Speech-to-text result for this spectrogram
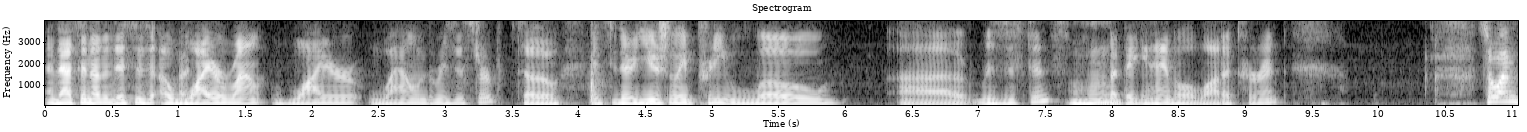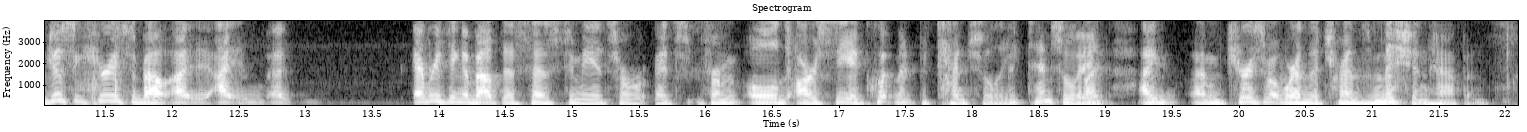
and that's another. This is a wire wound wire wound resistor, so it's they're usually pretty low uh, resistance, Mm-hmm. but they can handle a lot of current. So I'm just curious about I, I, I everything about this says to me it's it's from old RC equipment potentially. Potentially. But I I'm curious about where the transmission happens.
